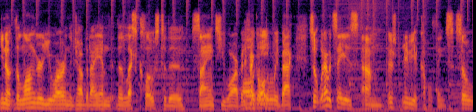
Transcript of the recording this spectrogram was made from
you know, the longer you are in the job that I am, the less close to the science you are. But if I go all the way back, so what I would say is um, there's maybe a couple things. So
